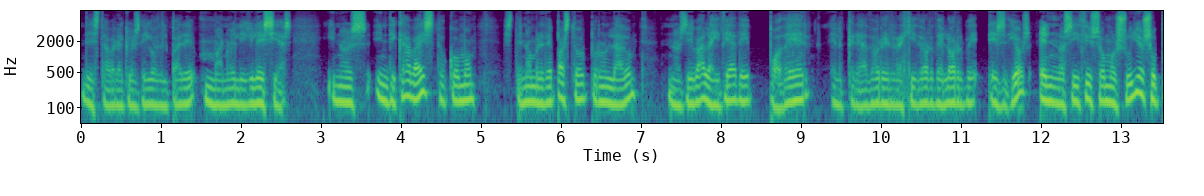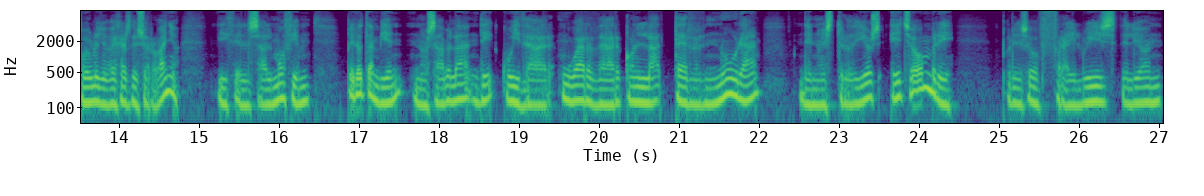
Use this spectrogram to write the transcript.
de esta obra que os digo del padre Manuel Iglesias. Y nos indicaba esto, como este nombre de pastor, por un lado, nos lleva a la idea de poder, el creador y regidor del orbe es Dios, Él nos hizo y somos suyos, su pueblo y ovejas de su rebaño, dice el Salmo 100, pero también nos habla de cuidar, guardar con la ternura de nuestro Dios hecho hombre. Por eso Fray Luis de León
